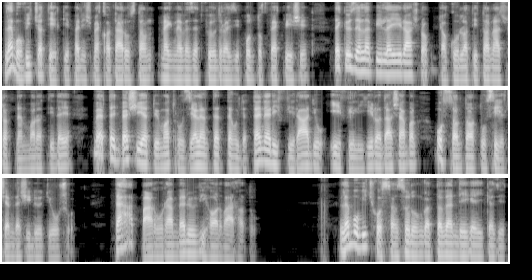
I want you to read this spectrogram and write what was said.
Lebovics a térképen is meghatározta a megnevezett földrajzi pontok fekvését, de közelebbi leírásra, gyakorlati tanácsra nem maradt ideje, mert egy besiető matróz jelentette, hogy a Teneriffi rádió éjféli híradásában hosszantartó szélcsendes időt jósolt. Tehát pár órán belül vihar várható. Lebovics hosszan szorongatta vendégei kezét.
